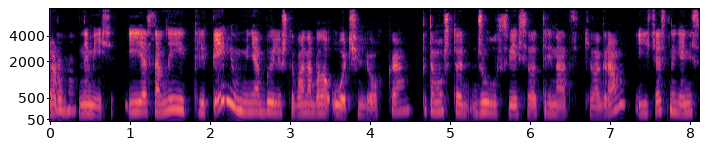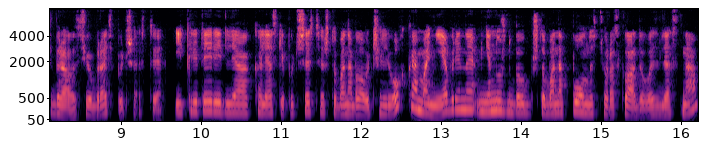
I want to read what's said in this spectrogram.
жару uh-huh. на месяц. И основные критерии у меня были, чтобы она была очень легкая, потому что Джулс весила 13 килограмм, и, естественно, я не собиралась ее брать в путешествие. И критерии для коляски путешествия, чтобы она была очень легкая, маневренная. Мне нужно было, чтобы она полностью раскладывалась для сна,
